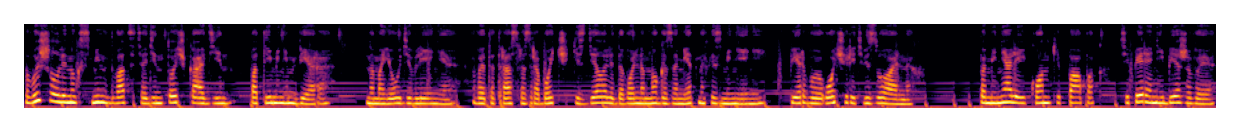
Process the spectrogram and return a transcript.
Вышел Linux Mint 21.1 под именем Вера. На мое удивление, в этот раз разработчики сделали довольно много заметных изменений, в первую очередь визуальных. Поменяли иконки папок, теперь они бежевые,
